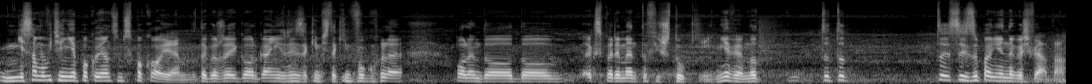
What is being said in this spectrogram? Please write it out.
niesamowicie niepokojącym spokojem, do tego, że jego organizm jest jakimś takim w ogóle polem do, do eksperymentów i sztuki. Nie wiem, no to, to, to jest coś zupełnie innego świata.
